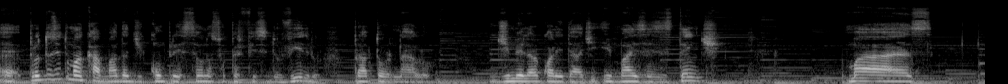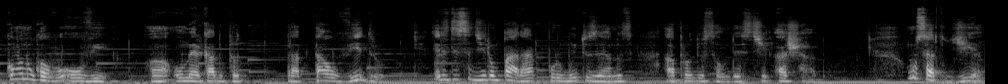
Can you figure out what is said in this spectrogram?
É, produzido uma camada de compressão na superfície do vidro para torná-lo de melhor qualidade e mais resistente, mas como nunca houve uh, um mercado para tal vidro, eles decidiram parar por muitos anos a produção deste achado. Um certo dia,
